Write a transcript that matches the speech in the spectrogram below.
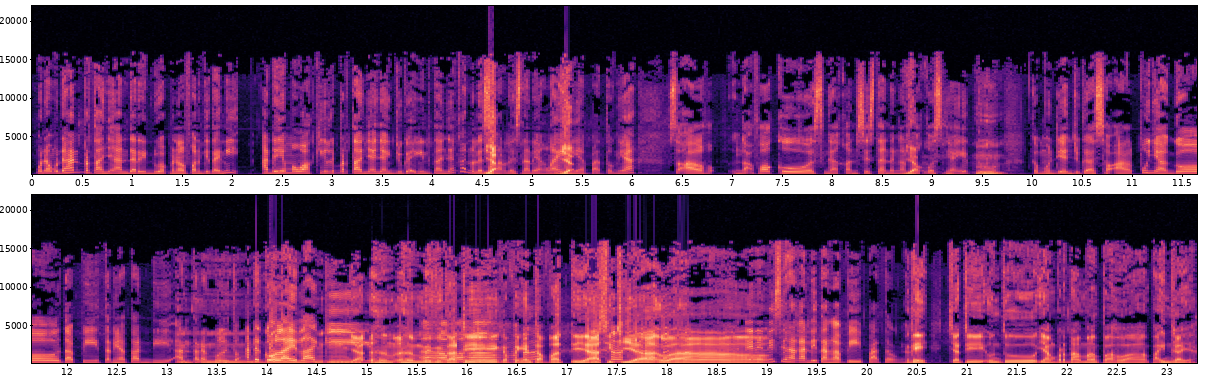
Mudah-mudahan pertanyaan dari dua penelpon kita ini ada yang mewakili pertanyaan yang juga ingin ditanyakan oleh Ya. smart listener yang lain Ya. ya, Patung ya. Soal nggak fokus, nggak konsisten dengan Ya. fokusnya itu. Mm. Kemudian juga soal punya goal tapi ternyata di antara goal itu ada goal lain lagi. Ya, gitu. itu Oh, tadi oh, oh. kepengen dapat iya si dia. Wow. Ini, ini silakan ditanggapi Patung. Oke, jadi untuk yang pertama bahwa Pak Indra ya,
